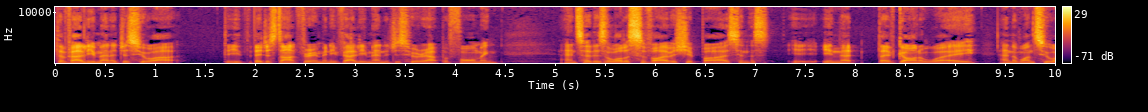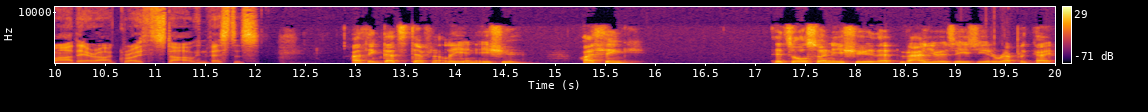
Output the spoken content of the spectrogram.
the value managers who are there just aren't very many value managers who are outperforming and so there's a lot of survivorship bias in this in that they've gone away and the ones who are there are growth style investors i think that's definitely an issue. I think it's also an issue that value is easier to replicate.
